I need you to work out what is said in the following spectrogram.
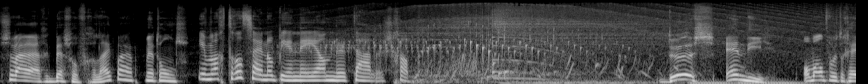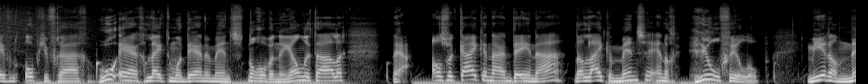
ze waren eigenlijk best wel vergelijkbaar met ons. Je mag trots zijn op je Neandertalerschap. Dus, Andy, om antwoord te geven op je vraag, hoe erg lijkt de moderne mens nog op een Neandertaler? Nou ja, als we kijken naar het DNA, dan lijken mensen er nog heel veel op. Meer dan 99%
